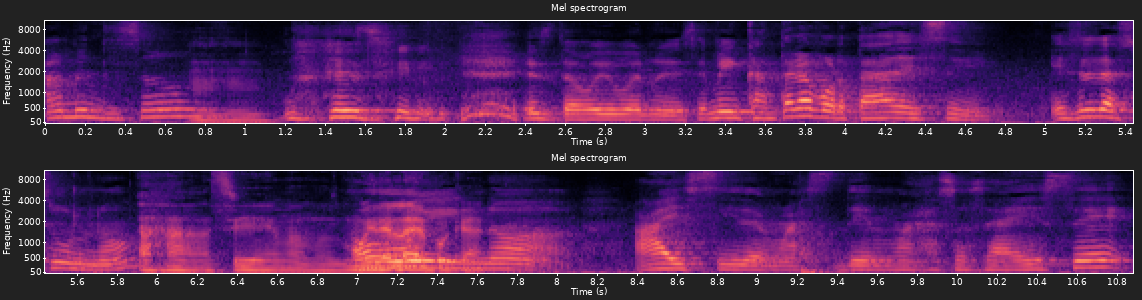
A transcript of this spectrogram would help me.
I'm in the zone. sí, está muy bueno ese. Me encanta la portada de ese. Ese es de azul, ¿no? Ajá, sí, vamos. Muy de la Ay, época. no. Ay, sí, de más, de más. O sea, ese.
